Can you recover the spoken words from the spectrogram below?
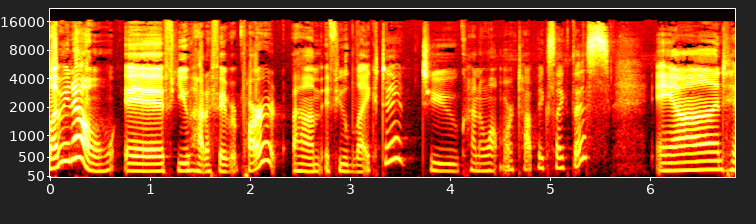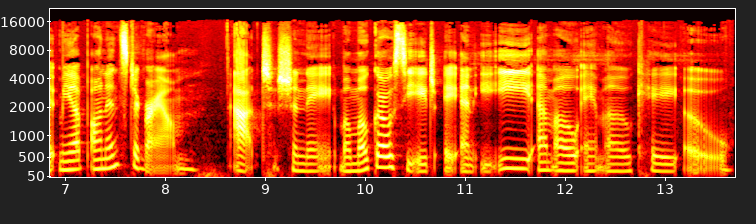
Let me know if you had a favorite part, um, if you liked it. Do you kind of want more topics like this? And hit me up on Instagram at Chanee Momoko, C H A N E E M O M O K O. All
